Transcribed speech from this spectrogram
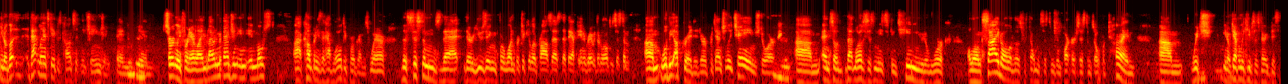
you know the, that landscape is constantly changing, and, mm-hmm. and certainly for an airline, but I would imagine in in most uh, companies that have loyalty programs where the systems that they're using for one particular process that they have to integrate with their loyalty system um, will be upgraded or potentially changed or mm-hmm. um, and so that loyalty system needs to continue to work alongside all of those fulfillment systems and partner systems over time, um, which you know definitely keeps us very busy.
